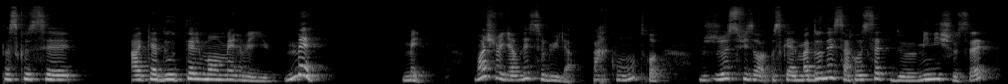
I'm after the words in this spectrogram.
parce que c'est un cadeau tellement merveilleux. Mais, mais, moi je vais garder celui-là. Par contre, je suis en... parce qu'elle m'a donné sa recette de mini chaussettes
